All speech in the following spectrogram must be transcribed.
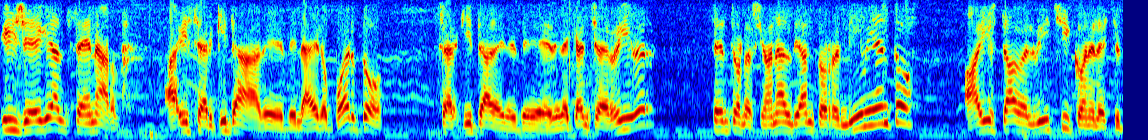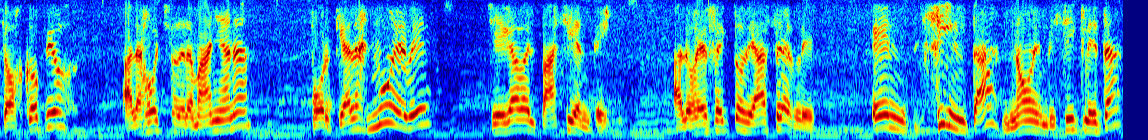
y llegué al CENAR, ahí cerquita de- del aeropuerto, cerquita de, de- de la cancha de River, Centro Nacional de Alto Rendimiento, ahí estaba el bichi con el estetoscopio a las 8 de la mañana, porque a las 9 llegaba el paciente, a los efectos de hacerle en cinta, no en bicicleta,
